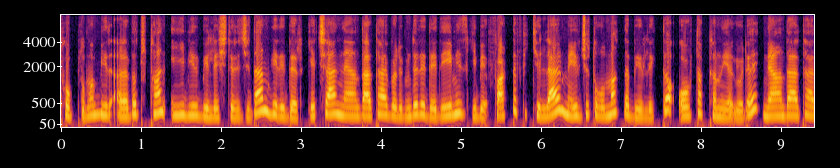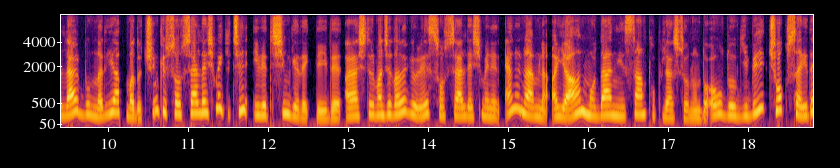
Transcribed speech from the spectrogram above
toplumu bir arada tutan iyi bir birleştiriciden biridir. Geçen Neandertal bölümünde de dediğimiz gibi farklı fikirler mevcut olmakla birlikte ortak kanıya göre Neandertaller bunları yapmadı. Çünkü sosyalleşmek için iletişim gerekliydi. Araştırmacılara göre sosyalleşmenin en önemli ayağı modern insan popülasyonunda olduğu gibi çok sayıda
